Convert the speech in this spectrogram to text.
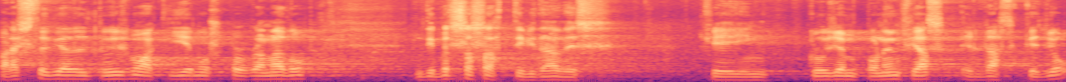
para este Día del Turismo aquí hemos programado diversas actividades que incluyen ponencias en las que yo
